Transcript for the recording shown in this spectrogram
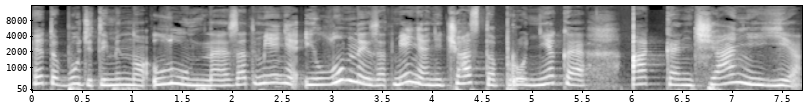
Это будет именно лунное затмение, и лунные затмения, они часто про некое окончание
